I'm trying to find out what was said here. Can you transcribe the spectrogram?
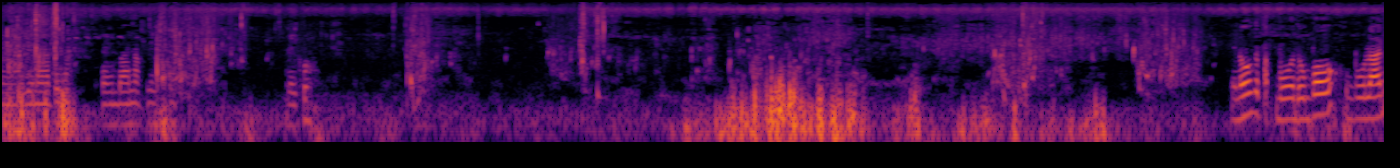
Ayun, huli natin. oh. Tayong banak guys. Aray ko. Yun o, katakbo doon po. Kumpulan.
